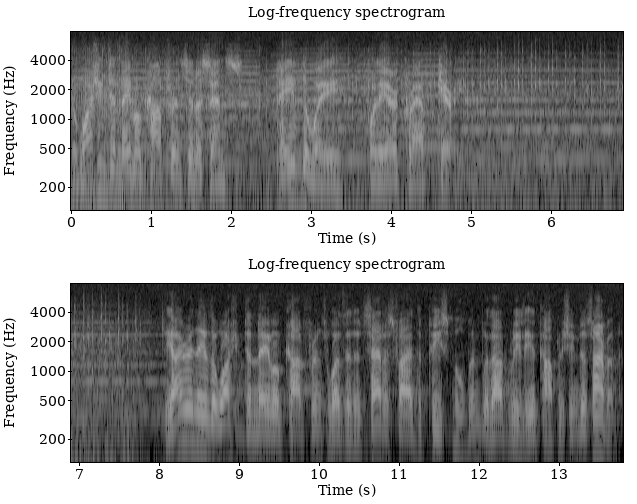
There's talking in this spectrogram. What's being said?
The Washington Naval Conference, in a sense, paved the way for the aircraft carrier. The irony of the Washington Naval Conference was that it satisfied the peace movement without really accomplishing disarmament.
